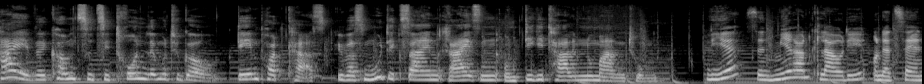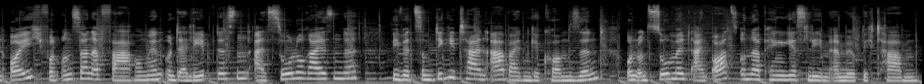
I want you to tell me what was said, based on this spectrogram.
Hi, willkommen zu Zitronenlimo to go, dem Podcast übers Mutigsein, Reisen und digitalem Nomadentum. Wir sind Mira und Claudi und erzählen euch von unseren Erfahrungen und Erlebnissen als Soloreisende, wie wir zum digitalen Arbeiten gekommen sind und uns somit ein ortsunabhängiges Leben ermöglicht haben.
